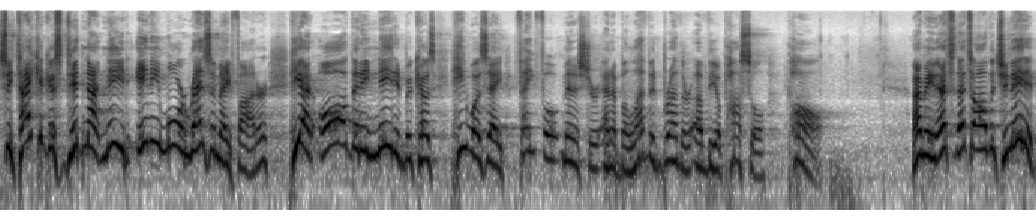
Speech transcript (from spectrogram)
See, Tychicus did not need any more resume fodder. He had all that he needed because he was a faithful minister and a beloved brother of the apostle Paul. I mean, that's, that's all that you needed.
